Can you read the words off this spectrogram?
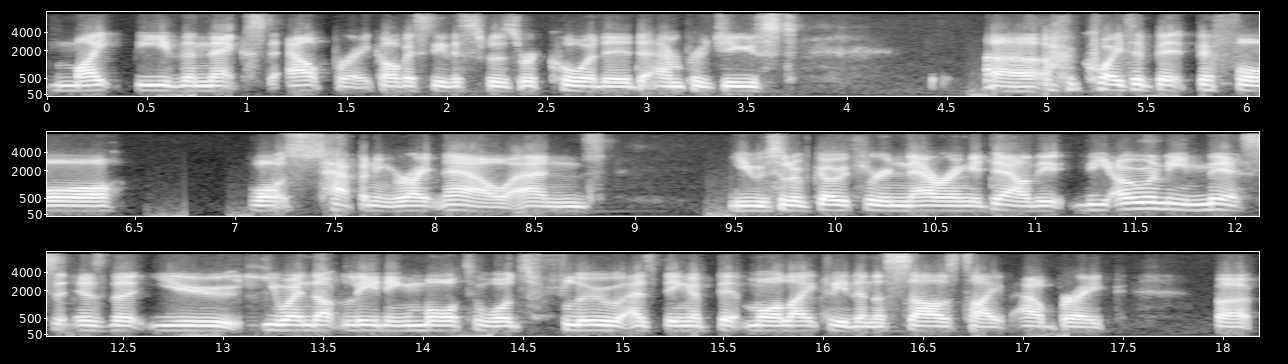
might be the next outbreak. Obviously, this was recorded and produced uh, quite a bit before what's happening right now, and you sort of go through narrowing it down. The the only miss is that you you end up leaning more towards flu as being a bit more likely than a SARS type outbreak, but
